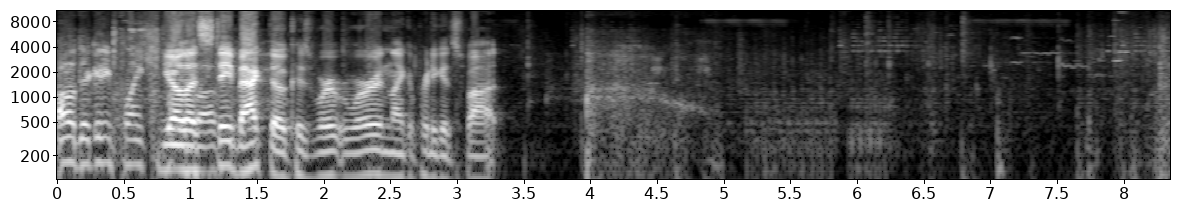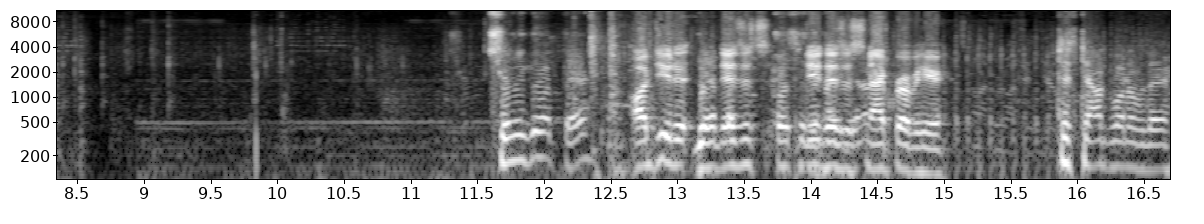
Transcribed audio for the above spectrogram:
Oh, they're getting flanked. Yo, let's above. stay back though, cause we're we're in like a pretty good spot. Should we go up there? Oh, dude, it- there's a dude, there's a hideout. sniper over here. Just downed one over there.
